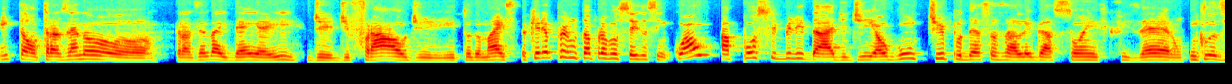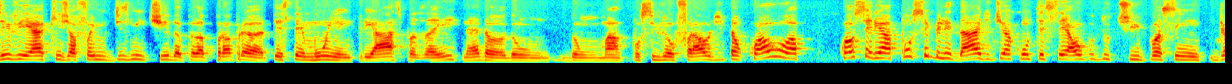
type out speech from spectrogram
Então, trazendo, trazendo a ideia aí de, de fraude e tudo mais, eu queria perguntar para vocês assim, qual a possibilidade de algum tipo dessas alegações que fizeram, inclusive a que já foi desmentida pela própria testemunha, entre aspas aí, né, de uma possível fraude. Então, qual a qual seria a possibilidade de acontecer algo do tipo assim, de,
